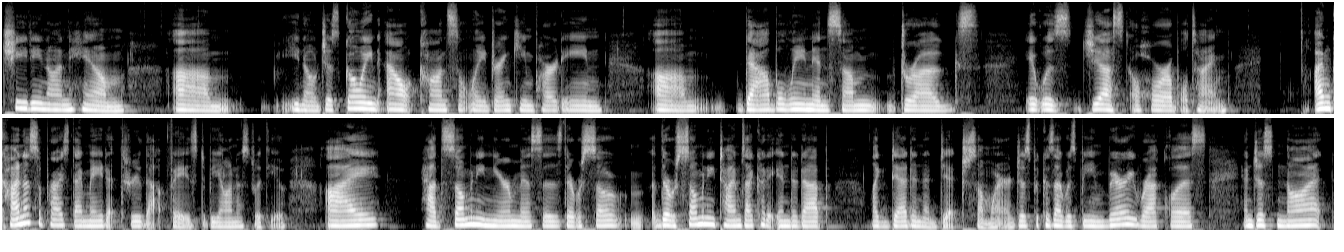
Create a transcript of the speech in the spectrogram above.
cheating on him, um, you know, just going out constantly, drinking, partying, um, dabbling in some drugs. It was just a horrible time. I'm kind of surprised I made it through that phase, to be honest with you. I had so many near misses. There were so there were so many times I could have ended up like dead in a ditch somewhere just because I was being very reckless and just not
